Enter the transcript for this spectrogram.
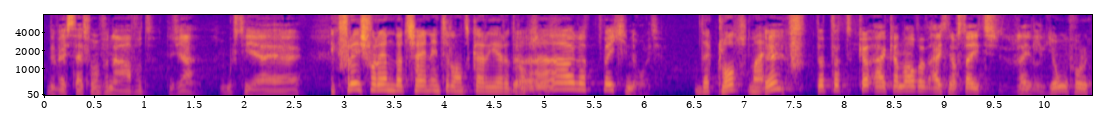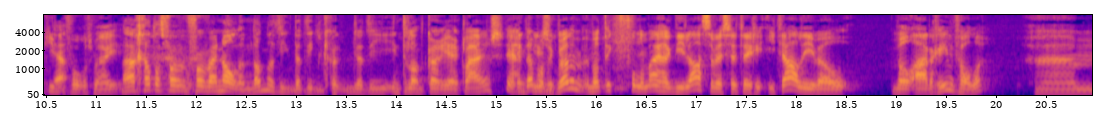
de wedstrijd van vanavond. Dus ja, moest hij... eh, Ik vrees voor hem dat zijn interlandcarrière erop zit. nou, dat weet je nooit. Dat klopt, maar Dat, dat kan, hij kan altijd... Hij is nog steeds redelijk jong voor een keeper, Ja. volgens mij. Maar geldt dat voor, voor Wijnaldum dan? Dat hij, dat hij, dat hij interland carrière klaar is? Ja, dat was ik wel. een- Want ik vond hem eigenlijk die laatste wedstrijd tegen Italië wel, wel aardig invallen. Ehm,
